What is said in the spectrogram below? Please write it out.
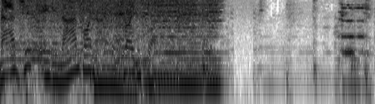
Magic 89.9. Enjoy this one.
